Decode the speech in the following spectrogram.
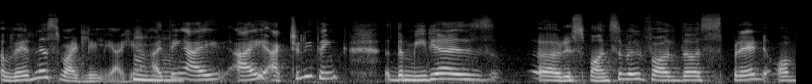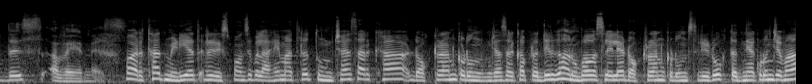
अवेअरनेस वाढलेली आहे. I think I I actually think the media is responsible for the spread of this awareness हो अर्थात मीडिया तर रिस्पॉन्सिबल आहे. मात्र तुमच्यासारख्या डॉक्टरांकडून तुमच्यासारखा प्रदीर्घ अनुभव असलेल्या डॉक्टरांकडून स्त्रीरोग तज्ज्ञाकडून जेव्हा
